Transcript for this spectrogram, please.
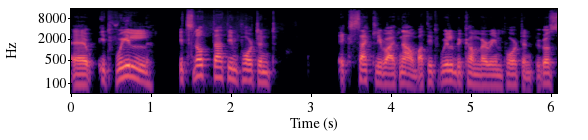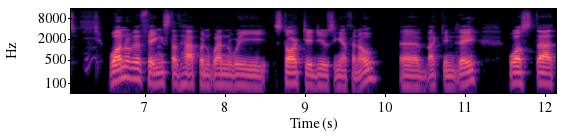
uh, it will. It's not that important exactly right now, but it will become very important because one of the things that happened when we started using FNO uh, back in the day was that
